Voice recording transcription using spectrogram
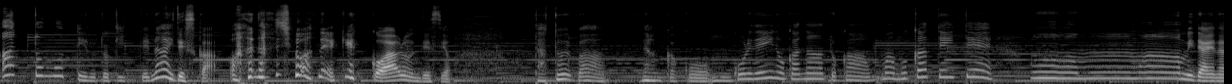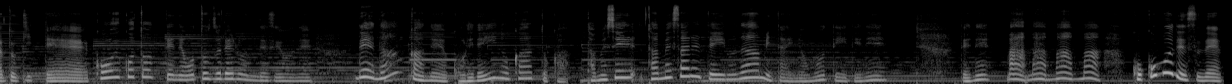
あっと思っている時ってないですか？私はね結構あるんですよ。例えばなんかこう、うん、これでいいのかなとかまあ向かっていてうーんまあみたいな時ってこういうことってね訪れるんですよね。でなんかねこれでいいのかとか試せ試されているなみたいに思っていてね。でねまあまあまあまあここもですね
